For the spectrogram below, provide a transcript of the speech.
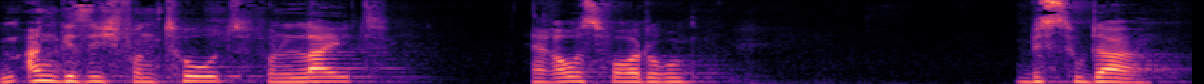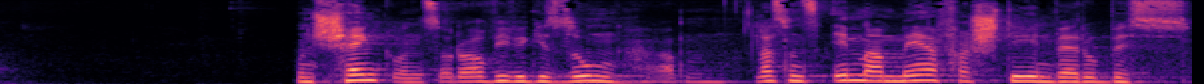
Im Angesicht von Tod, von Leid, Herausforderung bist du da. Und schenk uns, oder auch wie wir gesungen haben, lass uns immer mehr verstehen, wer du bist.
